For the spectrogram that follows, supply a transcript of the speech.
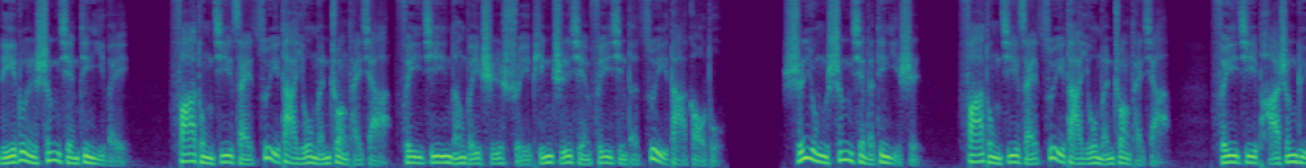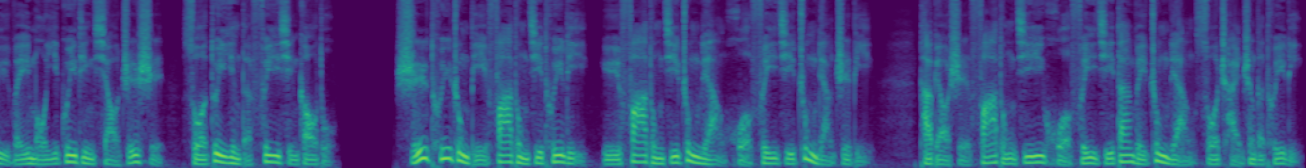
理论升线定义为发动机在最大油门状态下，飞机能维持水平直线飞行的最大高度。实用升线的定义是发动机在最大油门状态下。飞机爬升率为某一规定小值时所对应的飞行高度。十推重比发动机推力与发动机重量或飞机重量之比，它表示发动机或飞机单位重量所产生的推力。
